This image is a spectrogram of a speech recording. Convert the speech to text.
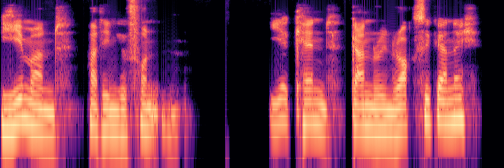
Jemand hat ihn gefunden. Ihr kennt Gunrin Roxiger nicht?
